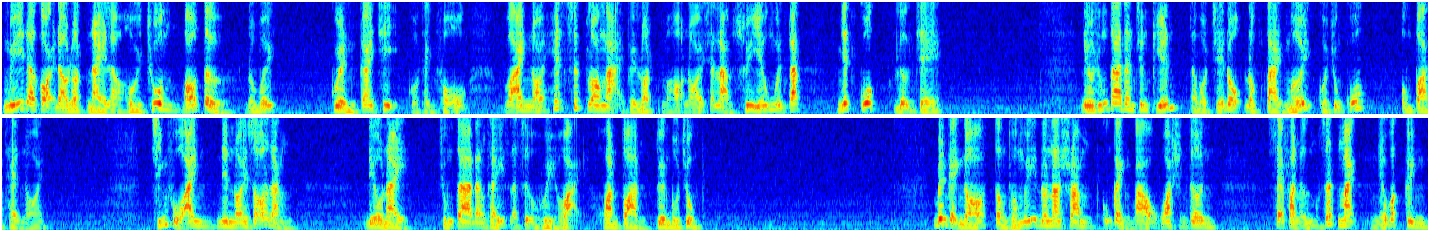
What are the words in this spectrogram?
Mỹ đã gọi đạo luật này là hồi chuông báo tử đối với quyền cai trị của thành phố và anh nói hết sức lo ngại về luật mà họ nói sẽ làm suy yếu nguyên tắc nhất quốc lưỡng chế. Điều chúng ta đang chứng kiến là một chế độ độc tài mới của Trung Quốc, ông Patel nói. Chính phủ Anh nên nói rõ rằng điều này chúng ta đang thấy là sự hủy hoại hoàn toàn tuyên bố chung. Bên cạnh đó, Tổng thống Mỹ Donald Trump cũng cảnh báo Washington sẽ phản ứng rất mạnh nếu Bắc Kinh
